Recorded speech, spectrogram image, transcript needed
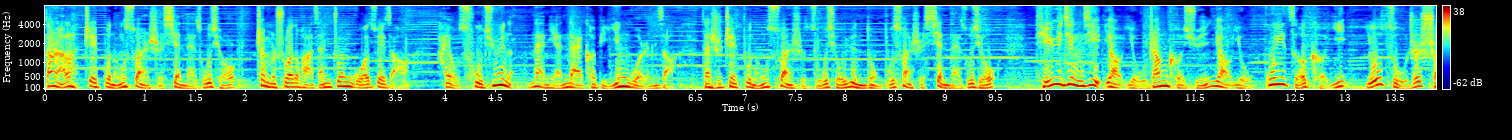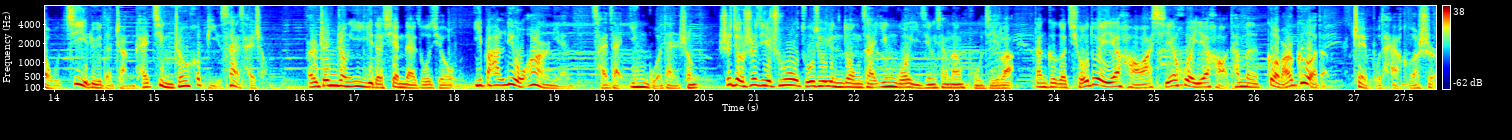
当然了，这不能算是现代足球。这么说的话，咱中国最早还有蹴鞠呢，那年代可比英国人早。但是这不能算是足球运动，不算是现代足球。体育竞技要有章可循，要有规则可依，有组织、守纪律的展开竞争和比赛才成。而真正意义的现代足球，一八六二年才在英国诞生。十九世纪初，足球运动在英国已经相当普及了，但各个球队也好啊，协会也好，他们各玩各的。这不太合适，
